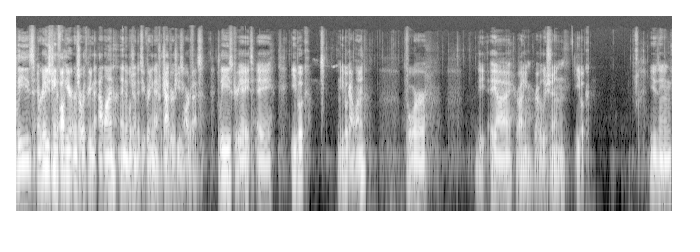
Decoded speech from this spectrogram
Please, here outline, and chapters artifacts. Please create a ebook, ebook outline for the AI writing revolution ebook using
